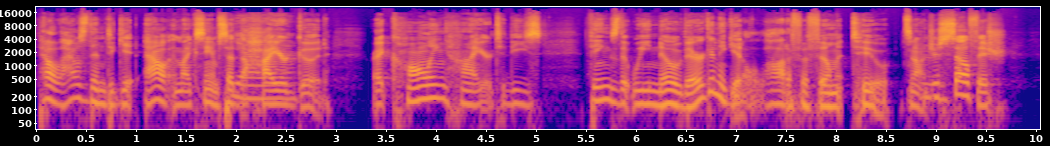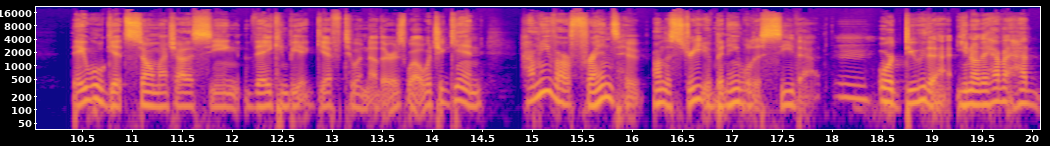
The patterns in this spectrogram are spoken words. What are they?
That allows them to get out and, like Sam said, the higher good, right? Calling higher to these things that we know they're going to get a lot of fulfillment too. It's not just mm. selfish. They will get so much out of seeing they can be a gift to another as well, which again, how many of our friends have on the street have been able to see that mm. or do that? You know, they haven't had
